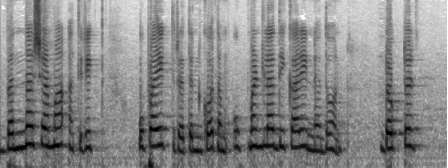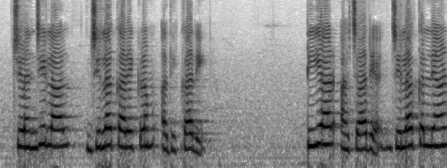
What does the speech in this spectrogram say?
बंदना शर्मा, अतिरिक्त उपायुक्त रतन गौतम, उपमंडलाधिकारी नदौन, डॉक्टर चिरंजी लाल जिला कार्यक्रम अधिकारी टी आर आचार्य, जिला कल्याण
